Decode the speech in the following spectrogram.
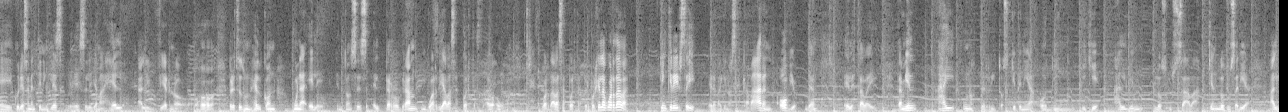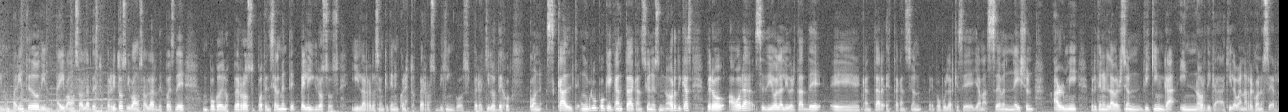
Eh, curiosamente en inglés eh, se le llama Hell al infierno, pero esto es un Hell con una L. Entonces el perro Gram guardaba esas puertas, oh, oh, guardaba esas puertas. ¿Pero por qué las guardaba? ¿Quién quiere irse ahí? Era para que no se escaparan, obvio, ¿ya? Él estaba ahí. También hay unos perritos que tenía Odín y que alguien los usaba. ¿Quién los usaría? Alguien, un pariente de Odín. Ahí vamos a hablar de estos perritos y vamos a hablar después de un poco de los perros potencialmente peligrosos y la relación que tienen con estos perros vikingos. Pero aquí los dejo con Skald, un grupo que canta canciones nórdicas, pero ahora se dio la libertad de eh, cantar esta canción eh, popular que se llama Seven Nation Army, pero tienen la versión vikinga y nórdica. Aquí la van a reconocer.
